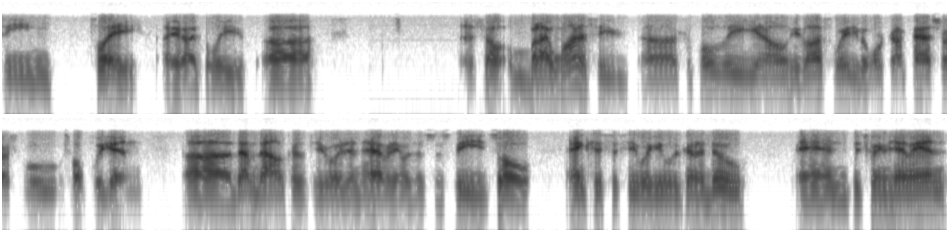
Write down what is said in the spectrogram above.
seen play I, I believe uh so, but I want to see. Uh, supposedly, you know, he lost weight. He's been working on pass rush moves. Hopefully, getting uh, them down because he really didn't have any. It was just the speed. So anxious to see what he was going to do. And between him and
